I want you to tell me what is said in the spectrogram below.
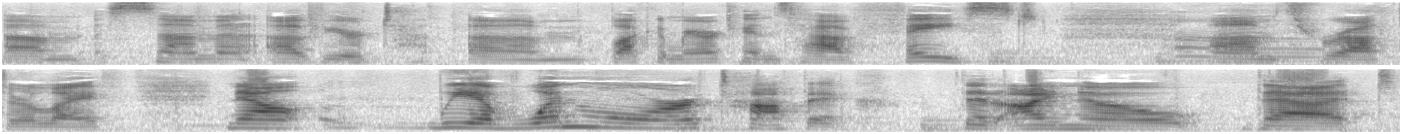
um, some of your t- um, Black Americans have faced um, throughout their life. Now we have one more topic that I know that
